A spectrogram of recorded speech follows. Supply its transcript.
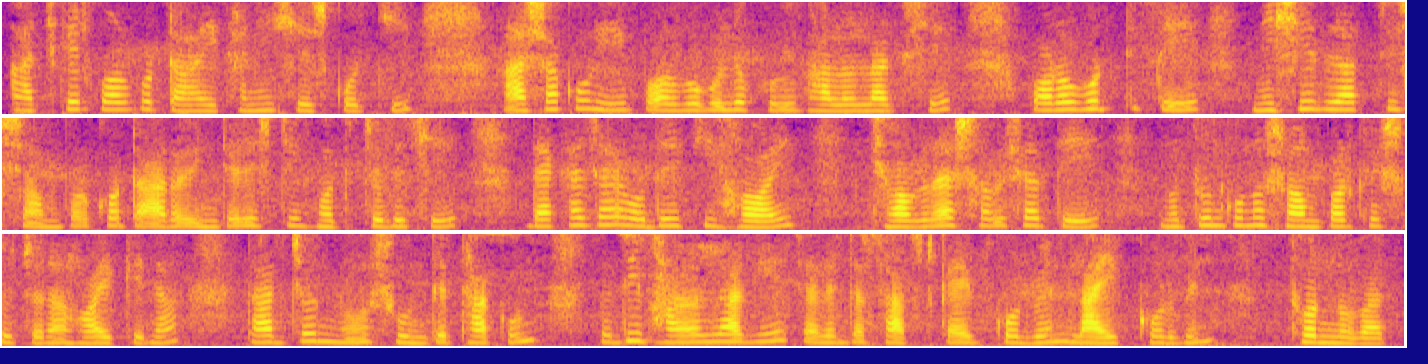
আজকের পর্বটা এখানেই শেষ করছি। আশা করি পর্বগুলো খুবই ভালো লাগছে। পরবর্তীতে নিষিদ্ধ রাত্রির সম্পর্কটা আরও ইন্টারেস্টিং হতে চলেছে। দেখা যায় ওদের কি হয়, ঝগড়ার সাথে সাথে নতুন কোনো সম্পর্কের সূচনা হয় কিনা, তার জন্য শুনতে থাকুন। যদি ভালো লাগে, চ্যানেলটা সাবস্ক্রাইব করবেন লাইক করবেন। ধন্যবাদ।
